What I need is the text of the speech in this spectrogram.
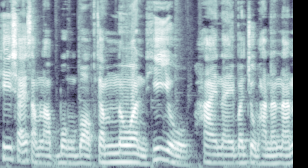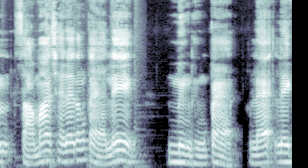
ที่ใช้สำหรับบ่งบอกจำนวนที่อยู่ภายในบรรจุภัณฑ์นั้นๆ สามารถใช้ได้ตั้งแต่เลข 1-8 และเลข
